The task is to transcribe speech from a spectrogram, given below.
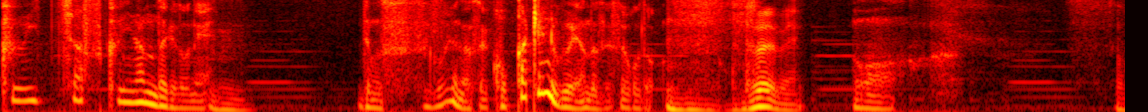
救いっちゃ救いなんだけどね、ん。でもすごいよなそれ国家権力がやるんだぜそういうこと、そうだよね。うんそう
